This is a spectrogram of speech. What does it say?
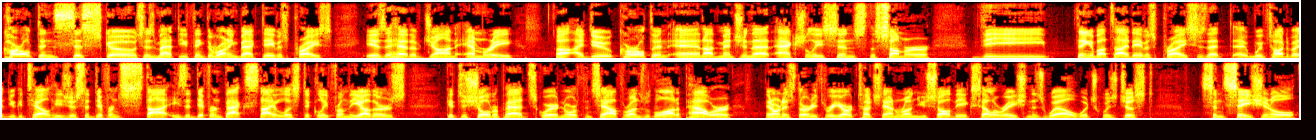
Carlton Cisco says, Matt, do you think the running back Davis Price is ahead of John Emery? Uh, I do, Carlton, and I've mentioned that actually since the summer. The thing about Ty Davis Price is that uh, we've talked about. You could tell he's just a different style. He's a different back stylistically from the others. Gets his shoulder pad squared north and south. Runs with a lot of power. And on his 33 yard touchdown run, you saw the acceleration as well, which was just sensational.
